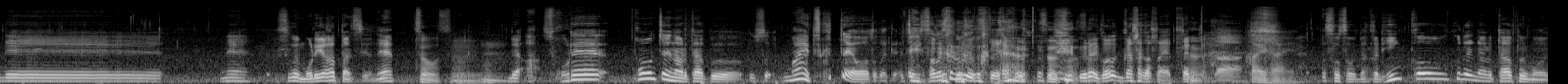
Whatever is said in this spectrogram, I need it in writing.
でねすごい盛り上がったんですよね。そうそう、うん。うん。であそれポンチョになるタイプそ前作ったよとか言ってちょっと探してくるっつって。そうそうそう。裏でガサガサやったりとか、はいはい。そうそうなんか輪行くらいになるタープも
